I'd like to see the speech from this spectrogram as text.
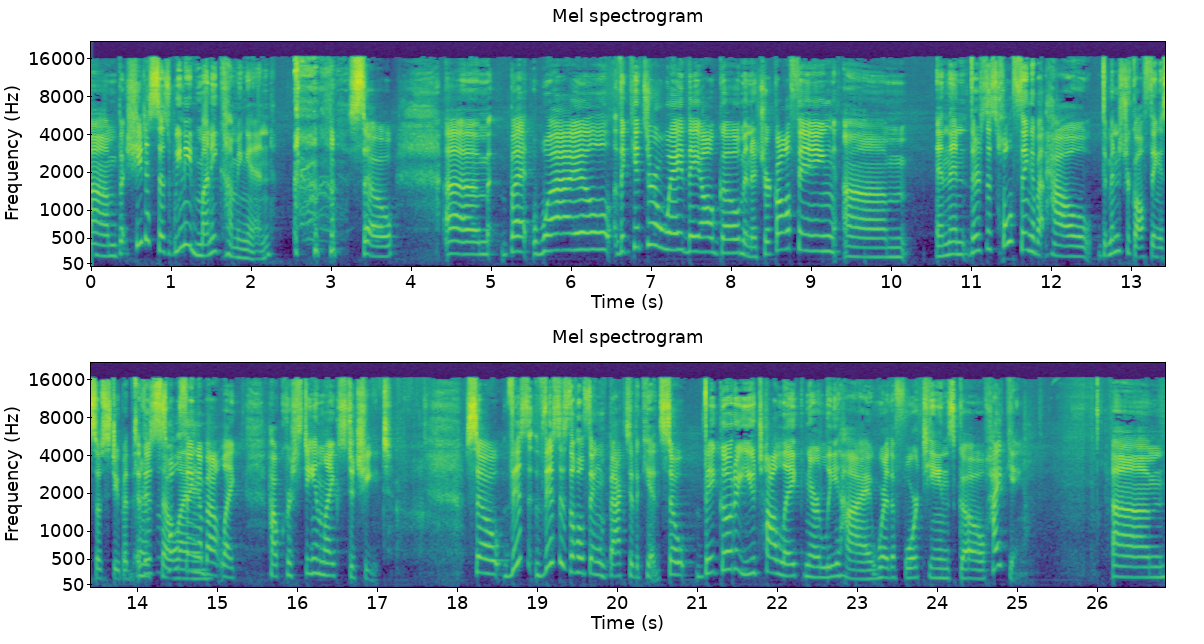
Um, but she just says, we need money coming in. so, um, but while the kids are away, they all go miniature golfing. Um, and then there's this whole thing about how the miniature golf thing is so stupid. There's this so whole thing about like how Christine likes to cheat. So this this is the whole thing back to the kids. So they go to Utah Lake near Lehi where the four teens go hiking. Um,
